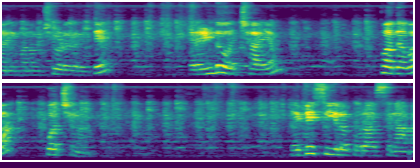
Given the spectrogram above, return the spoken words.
అని మనం చూడగలిగితే రెండో అధ్యాయం పదవ వచనం. ఎఫ్ఎస్సీలకు వ్రాసిన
